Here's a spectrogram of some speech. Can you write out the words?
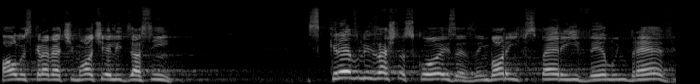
Paulo escreve a Timóteo e ele diz assim: Escrevo-lhes estas coisas, embora espere ir vê-lo em breve.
